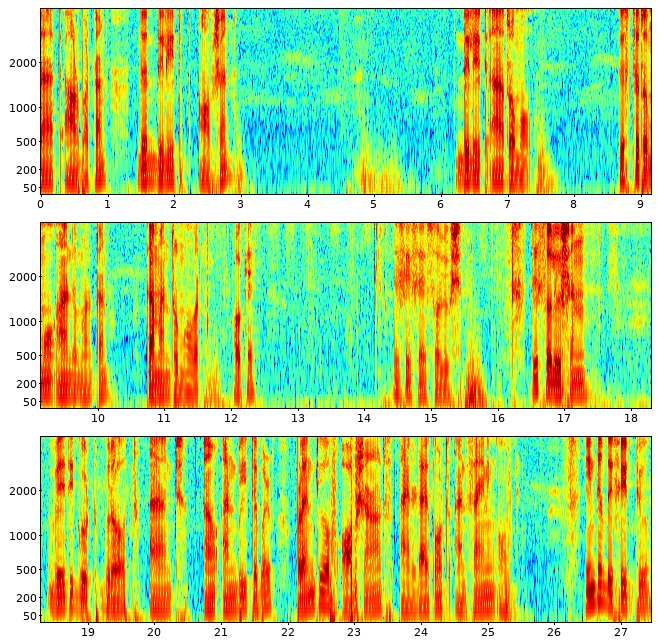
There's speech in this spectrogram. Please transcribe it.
that R button then delete option. Delete or remove. Just remove and button command remover okay? This is a solution. This solution very good growth and uh, unbeatable plenty of options and dicodes and signing off. Indian defeat to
